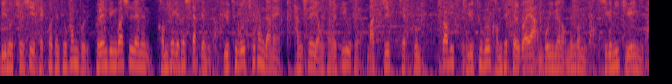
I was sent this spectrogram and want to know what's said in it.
미노출 시 100% 환불. 브랜딩과 신뢰는 검색에서 시작됩니다. 유튜브 최상단에 당신의 영상을 띄우세요. 맛집, 제품, 서비스, 유튜브 검색 결과에 안 보이면 없는 겁니다. 지금이 기회입니다.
